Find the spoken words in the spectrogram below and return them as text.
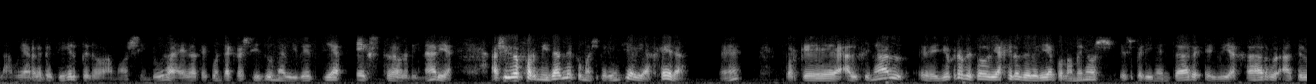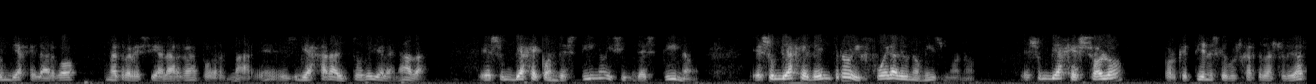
la voy a repetir, pero vamos, sin duda, ¿eh? date cuenta que ha sido una vivencia extraordinaria. Ha sido formidable como experiencia viajera, ¿eh? Porque al final eh, yo creo que todo viajero debería por lo menos experimentar el viajar, hacer un viaje largo, una travesía larga por mar. ¿eh? Es viajar al todo y a la nada. Es un viaje con destino y sin destino. Es un viaje dentro y fuera de uno mismo, ¿no? es un viaje solo, porque tienes que buscarte la soledad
